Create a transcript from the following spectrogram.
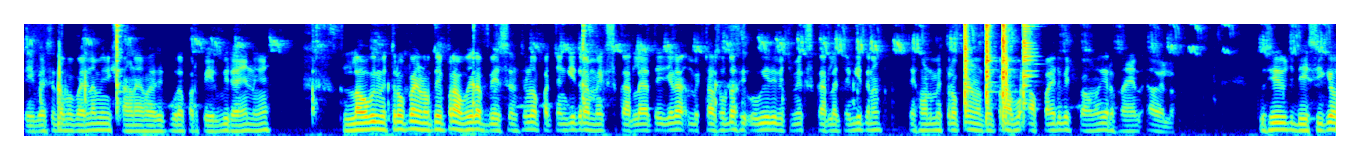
ਤੇ ਵੈਸੇ ਤਾਂ ਆਪਾਂ ਪਹਿਲਾਂ ਵੀ ਛਾਣਿਆ ਹੋਇਆ ਸੀ ਪੂਰਾ, ਪਰ ਵੀ ਰਹਿ ਜਾਂਦੇ ਆ ਲਓ ਵੀ ਮਿੱਤਰੋ ਭੈਣੋ ਤੇ ਭਰਾਵੋ, ਜਿਹੜਾ ਬੇਸਨ ਸੀ ਨੂੰ ਆਪਾਂ ਚੰਗੀ ਤਰ੍ਹਾਂ ਮਿਕਸ ਕਰ ਲਿਆ ਤੇ ਜਿਹੜਾ ਮਿੱਠਾ ਸੋਡਾ ਸੀ ਉਹ ਵੀ ਇਹਦੇ ਵਿੱਚ ਮਿਕਸ ਕਰ ਲਿਆ ਚੰਗੀ ਤਰ੍ਹਾਂ। ਤੇ ਹੁਣ ਮਿੱਤਰੋ ਭੈਣੋ ਤੇ ਭਰਾਵੋ ਆਪਾਂ ਇਹਦੇ ਵਿੱਚ ਪਾਵਾਂਗੇ ਰਿਫਾਈਨਡ ਆਇਲ ਤੁਸੀਂ ਇਹਦੇ ਵਿੱਚ ਦੇਸੀ ਘਿਓ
